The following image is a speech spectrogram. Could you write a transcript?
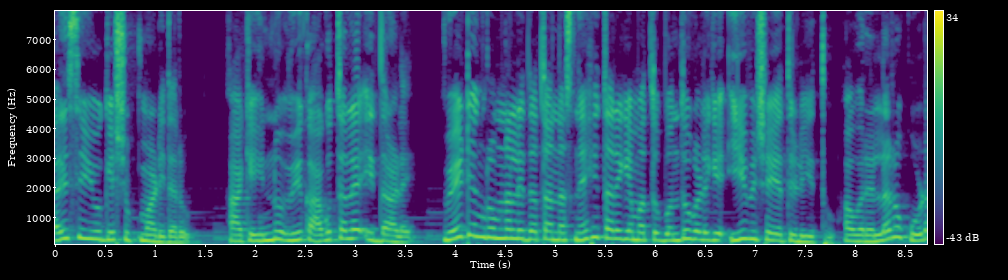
ಐಸಿಯುಗೆ ಶಿಫ್ಟ್ ಮಾಡಿದರು. ಆಕೆ ಇನ್ನೂ ವೀಕ್ ಆಗುತ್ತಲೇ ಇದ್ದಾಳೆ. ವೇಟಿಂಗ್ ರೂಮ್ನಲ್ಲಿದ್ದ ತನ್ನ ಸ್ನೇಹಿತರಿಗೆ ಮತ್ತು ಬಂಧುಗಳಿಗೆ ಈ ವಿಷಯ ತಿಳಿಯಿತು. ಅವರೆಲ್ಲರೂ ಕೂಡ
